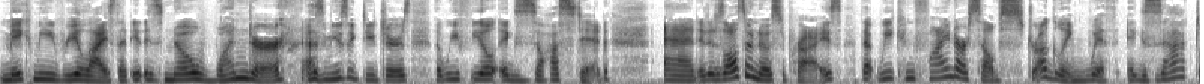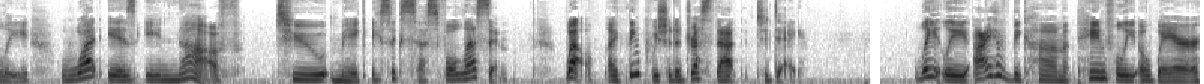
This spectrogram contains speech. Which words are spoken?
make me realize that it is no wonder as music teachers that we feel exhausted. And it is also no surprise that we can find ourselves struggling with exactly what is enough to make a successful lesson. Well, I think we should address that today. Lately, I have become painfully aware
